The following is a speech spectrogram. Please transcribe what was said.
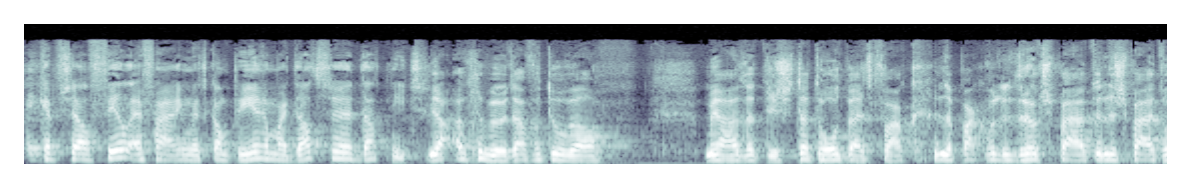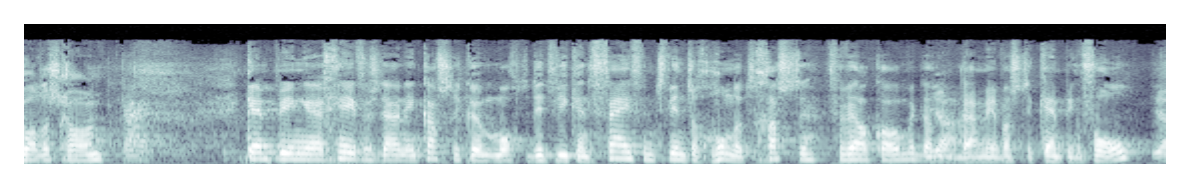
Ik heb zelf veel ervaring met kamperen, maar dat, uh, dat niet. Ja, het gebeurt af en toe wel. Maar ja, dat, is, dat hoort bij het vak. En dan pakken we de drugspuit en dan spuiten we alles schoon. Kijk. Camping Geversduin in Castricum mochten dit weekend 2500 gasten verwelkomen. Dat, ja. Daarmee was de camping vol. Ja.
